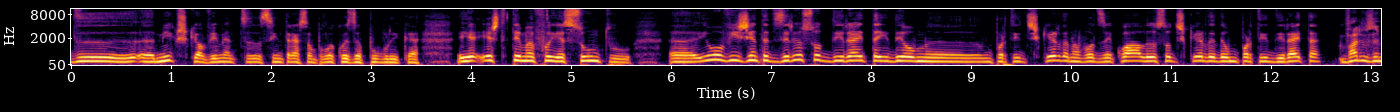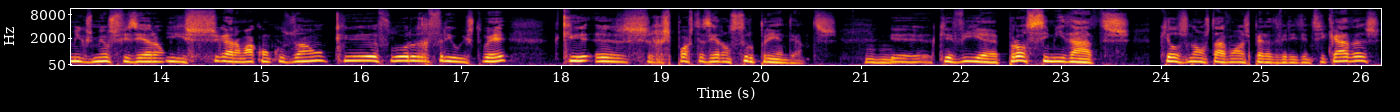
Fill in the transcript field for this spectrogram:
de amigos, que obviamente se interessam pela coisa pública, este tema foi assunto. Eh, eu ouvi gente a dizer: eu sou de direita e deu-me um partido de esquerda, não vou dizer qual, eu sou de esquerda e deu-me um partido de direita. Vários amigos meus fizeram e chegaram à conclusão que a Flor referiu, isto é, que as respostas eram surpreendentes, uhum. Eh, que havia proximidades que eles não estavam à espera de ver identificadas,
